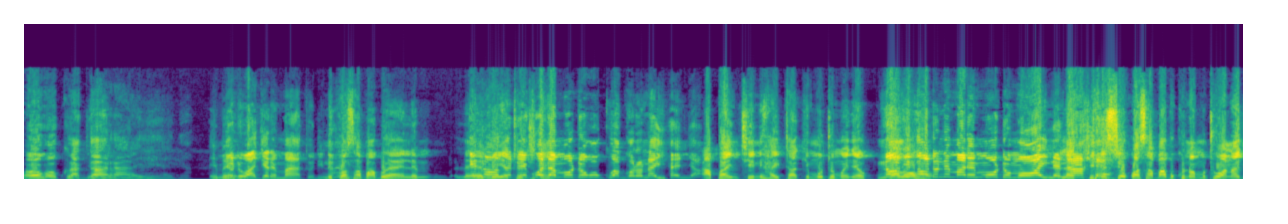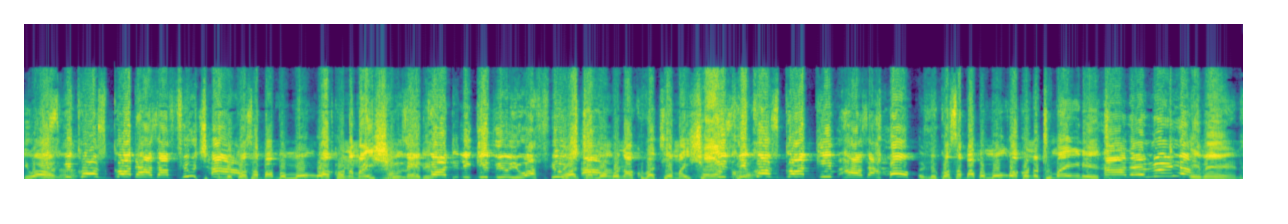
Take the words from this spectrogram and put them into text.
wa ũgũkua gũkua ngaro ngara. nĩ ũndũ wa jeremaya kwa sababu ya Ele- ĩno Nehemia thĩ ndĩkwenda 29 mũndũ gũkua ngoro na ihenya. Hapa nchini haitaki mtu mwenye no kufa tondũ nĩ marĩ mũndũ moaine lakini sio kwa sababu kuna mtu wanajuana. because God has a future. ni kwa sababu mungu ako na maisha nzuri. God give you your future. wacha mungu na akupatie maisha It's yako. because God give has a hope. ni kwa sababu mungu ako na tumaini yetu Hallelujah. amen.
